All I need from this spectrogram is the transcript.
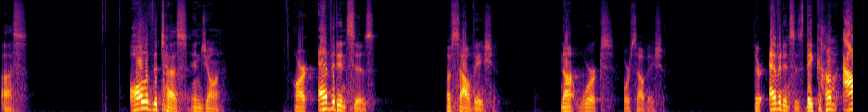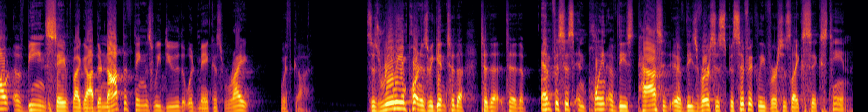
us. All of the tests in John are evidences of salvation, not works for salvation. They're evidences. They come out of being saved by God. They're not the things we do that would make us right with God. This is really important as we get into the, to the, to the emphasis and point of these passage, of these verses, specifically verses like 16.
